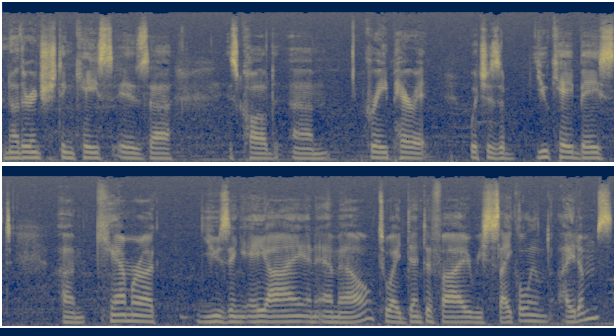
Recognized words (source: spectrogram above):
Another interesting case is uh, is called um, Greyparrot, which is a UK based um, camera using AI and ML to identify recycling items.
